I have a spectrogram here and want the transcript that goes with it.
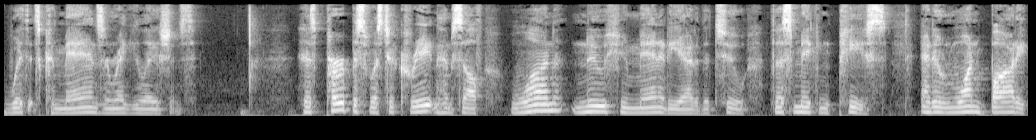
with its commands and regulations. His purpose was to create in himself one new humanity out of the two, thus making peace, and in one body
